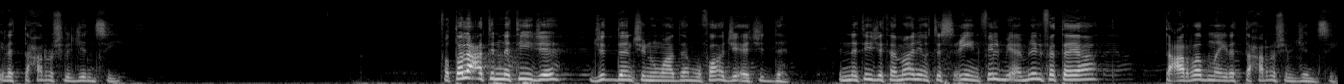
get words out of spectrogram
إلى التحرش الجنسي. فطلعت النتيجة جدا شنو ماذا؟ مفاجئة جدا. النتيجة 98% من الفتيات تعرضن إلى التحرش الجنسي.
